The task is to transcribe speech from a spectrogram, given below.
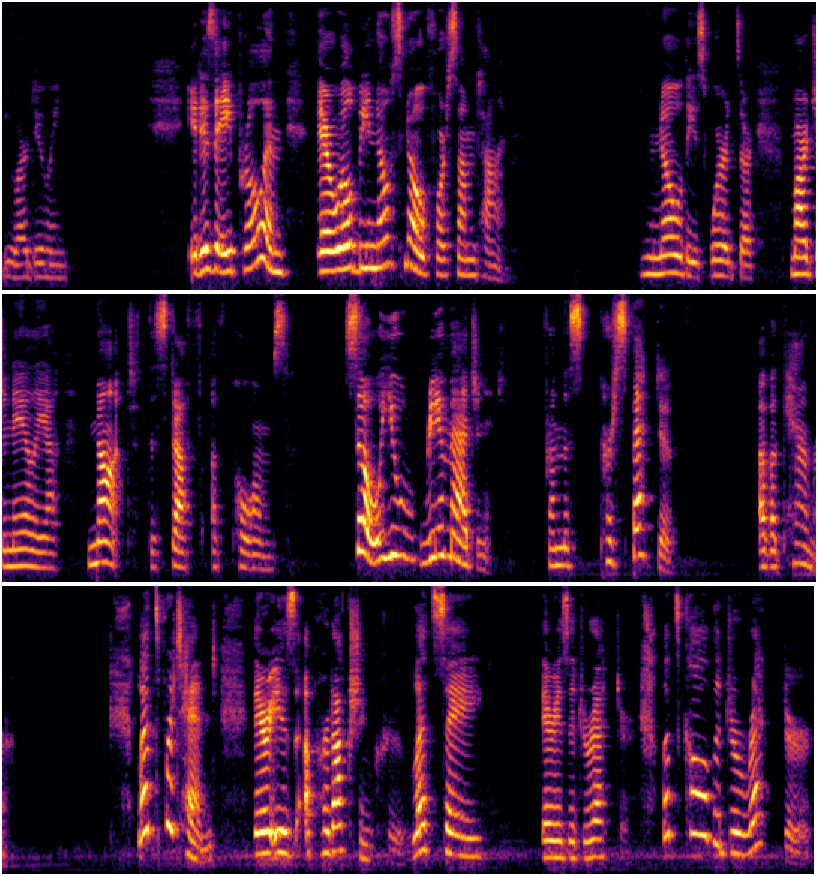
you are doing. It is April, and there will be no snow for some time. You know these words are marginalia, not the stuff of poems. So you reimagine it from the perspective of a camera. Let's pretend there is a production crew. Let's say there is a director. Let's call the director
